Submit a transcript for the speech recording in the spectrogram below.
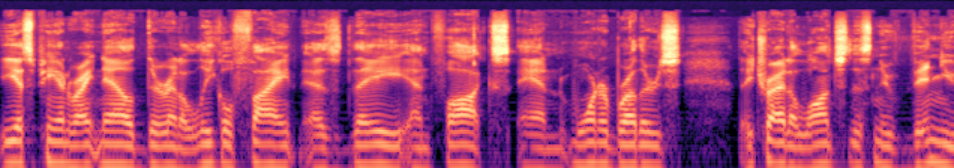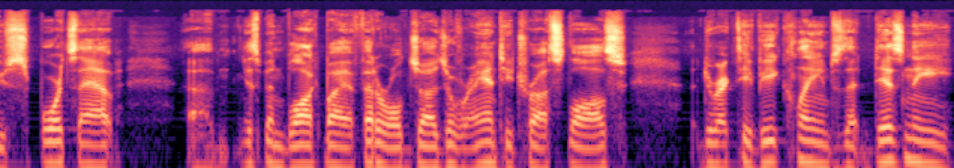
ESPN right now they're in a legal fight as they and Fox and Warner Brothers they try to launch this new Venue Sports app. Um, it's been blocked by a federal judge over antitrust laws. DirecTV claims that Disney,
